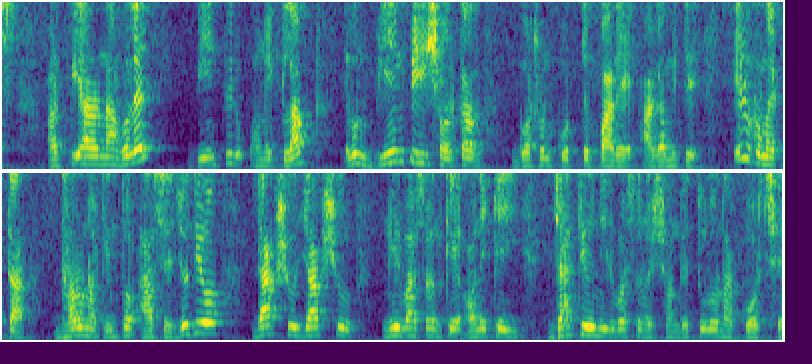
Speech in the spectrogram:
আর পিয়ার না হলে বিএনপির অনেক লাভ এবং বিএনপি সরকার গঠন করতে পারে আগামীতে। এরকম একটা ধারণা কিন্তু আছে যদিও ডাকসু জাকসু নির্বাচনকে অনেকেই জাতীয় নির্বাচনের সঙ্গে তুলনা করছে।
